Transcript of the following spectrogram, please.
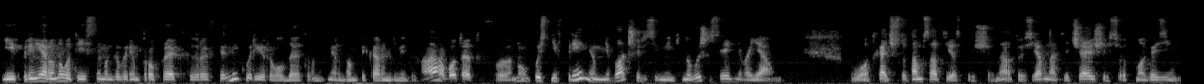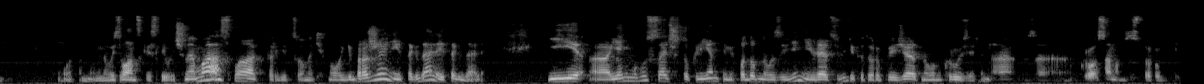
И, к примеру, ну вот если мы говорим про проект, который в Перми курировал до этого, например, Дом пекарни Демидов, она работает, в, ну, пусть не в премиум, не в luxury сегменте, но выше среднего явно. Вот, качество там соответствующее, да, то есть явно отличающееся от магазина вот, там, новозеландское сливочное масло, традиционные технологии брожения и так далее, и так далее. И э, я не могу сказать, что клиентами подобного заведения являются люди, которые приезжают на Land Cruiser е да, за круассаном за 100 рублей.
